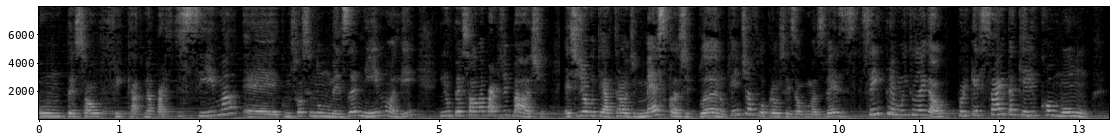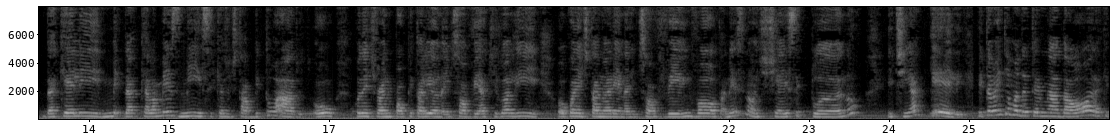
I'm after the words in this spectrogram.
um pessoal fica na parte de cima, é, como se fosse num mezanino ali, e um pessoal na parte de baixo. Esse jogo teatral de mesclas de plano, que a gente já falou pra vocês algumas vezes, sempre é muito legal, porque sai daquele comum, daquele, daquela mesmice que a gente tá habituado. Ou quando a gente vai no palco italiano, a gente só vê aquilo ali, ou quando a gente tá na arena, a gente só vê em volta. Nesse não, a gente tinha esse plano e tinha aquele. E também tem uma determinada hora que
